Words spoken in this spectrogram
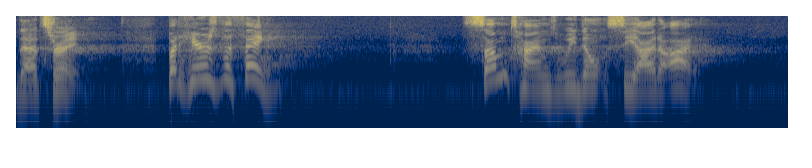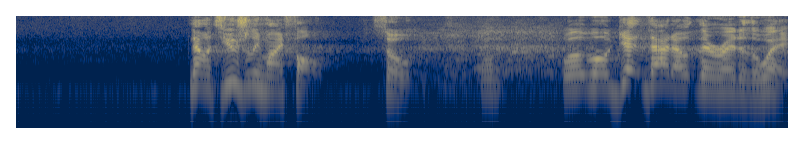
That's right. But here's the thing sometimes we don't see eye to eye. Now, it's usually my fault. So we'll, we'll, we'll get that out there right of the way.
